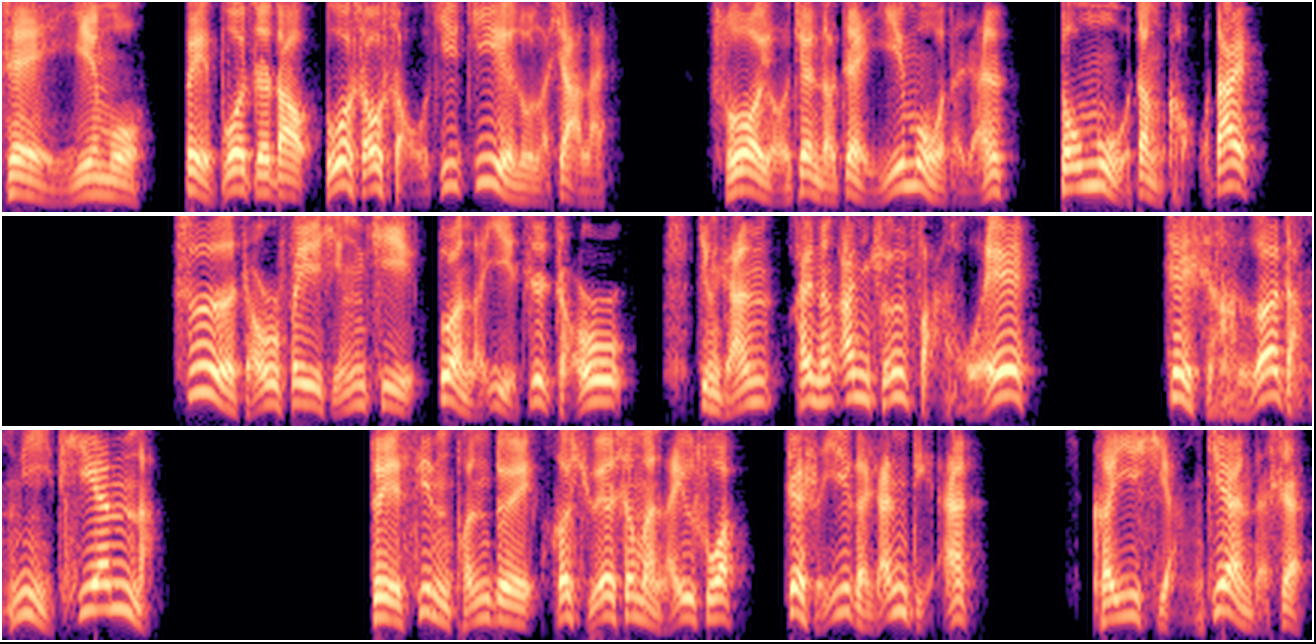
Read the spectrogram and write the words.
这一幕被不知道多少手机记录了下来，所有见到这一幕的人都目瞪口呆。四轴飞行器断了一只轴，竟然还能安全返回，这是何等逆天呐！对信团队和学生们来说，这是一个燃点。可以想见的是，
